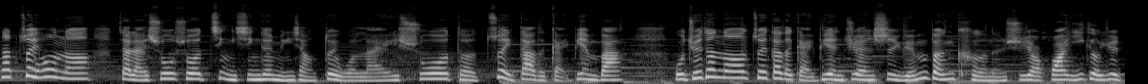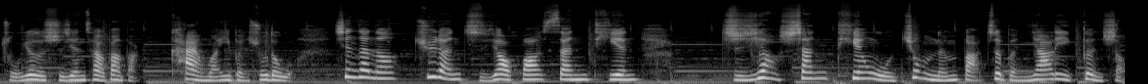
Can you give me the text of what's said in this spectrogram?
那最后呢，再来说说静心跟冥想对我来说的最大的改变吧。我觉得呢，最大的改变居然是原本可能需要花一个月左右的时间才有办法看完一本书的我，现在呢，居然只要花三天。只要三天，我就能把这本压力更少、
